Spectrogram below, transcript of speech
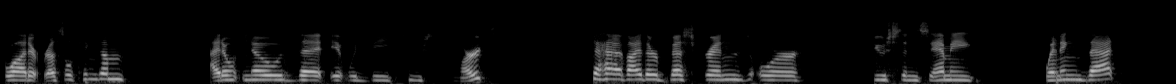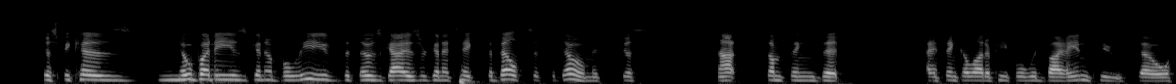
Squad at Wrestle Kingdom. I don't know that it would be too smart to have either best friends or Juice and Sami winning that just because nobody is going to believe that those guys are going to take the belts at the dome. It's just not something that I think a lot of people would buy into. So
